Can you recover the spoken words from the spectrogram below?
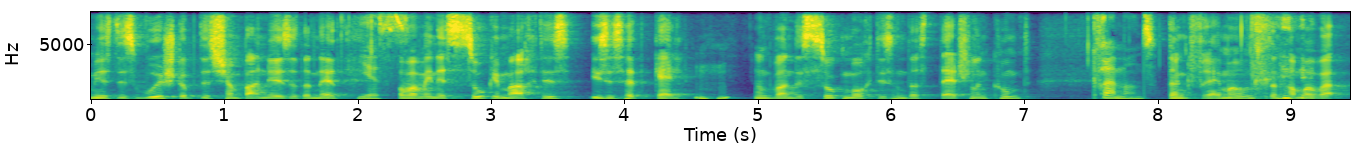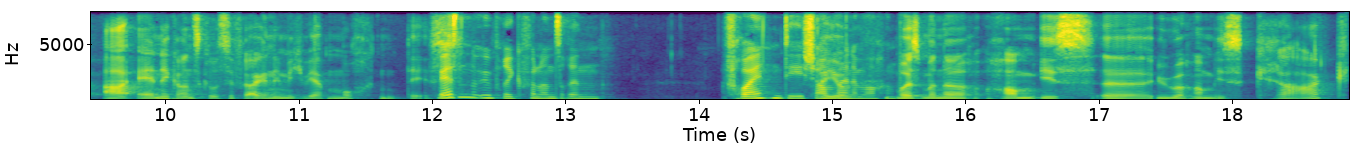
Mir ist das wurscht, ob das Champagner ist oder nicht. Yes. Aber wenn es so gemacht ist, ist es halt geil. Mhm. Und wenn das so gemacht ist und aus Deutschland kommt, Freuen wir uns. dann freuen wir uns. Dann haben wir aber auch eine ganz große Frage, nämlich wer macht denn das? Wer ist denn übrig von unseren Freunden, die Ah Schaumweine ja, machen? Was wir noch haben, ist, äh, über haben, ist Krag.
